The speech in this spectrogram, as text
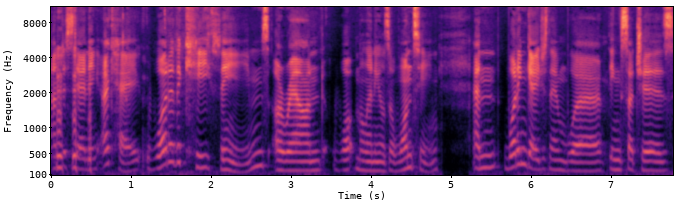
understanding okay, what are the key themes around what millennials are wanting? And what engaged them were things such as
